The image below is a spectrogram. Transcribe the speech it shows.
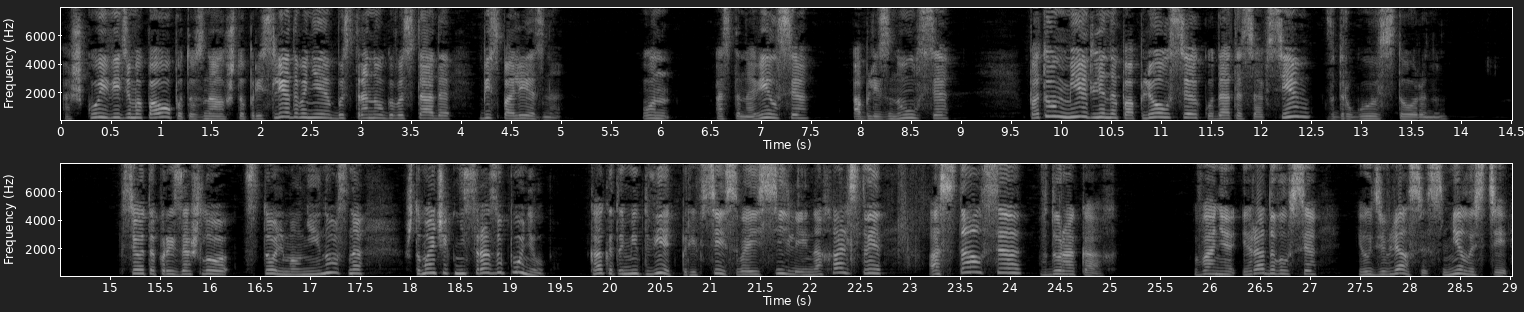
Ашкуй, видимо, по опыту знал, что преследование быстроногого стада бесполезно. Он остановился, облизнулся, потом медленно поплелся куда-то совсем в другую сторону. Все это произошло столь молниеносно, что мальчик не сразу понял, как это медведь при всей своей силе и нахальстве остался в дураках. Ваня и радовался, и удивлялся смелости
